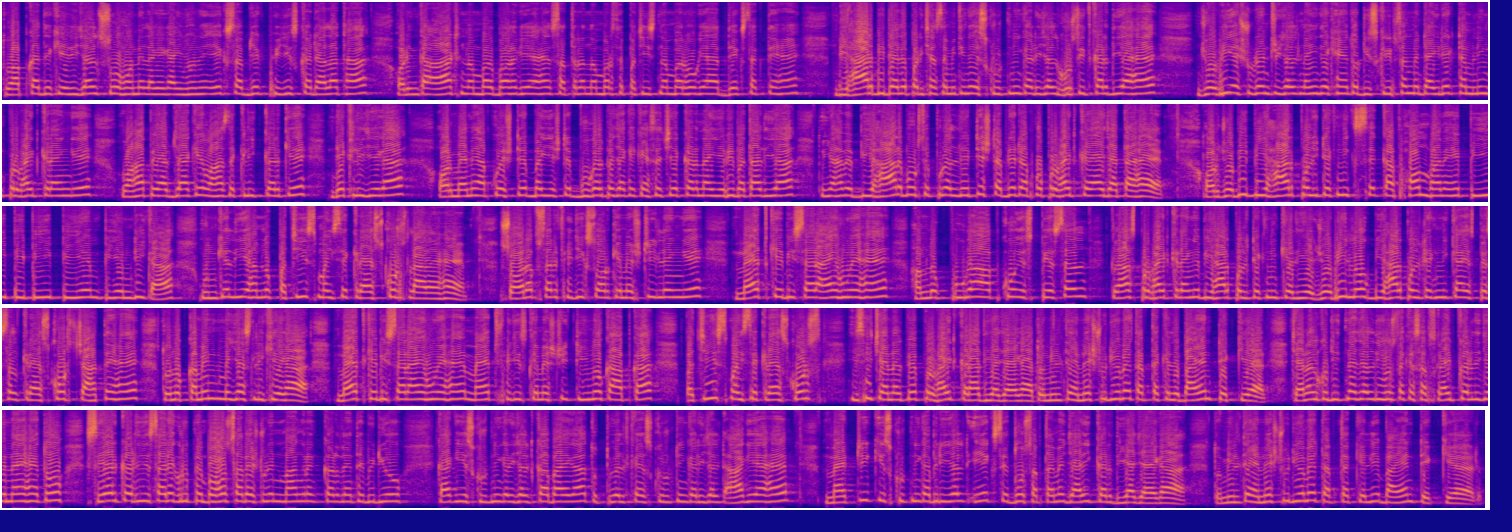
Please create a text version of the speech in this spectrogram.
तो आपका देखिए रिज़ल्ट शो होने लगेगा। इन्होंने एक सब्जेक्ट फिजिक्स का डाला था और इनका आठ नंबर बढ़ गया है, सत्रह नंबर से पच्चीस नंबर हो गया है। आप देख सकते हैं, बिहार विद्यालय परीक्षा समिति ने स्क्रूटनी का रिज़ल्ट घोषित कर दिया है। जो भी स्टूडेंट रिज़ल्ट नहीं देखे हैं तो डिस्क्रिप्शन में डायरेक्ट हम लिंक प्रोवाइड कराएँगे। वहाँ पर आप जाके, वहाँ से क्लिक करके देख लीजिएगा। और मैंने आपको स्टेप बाई स्टेप गूगल पर जाके कैसे चेक करना है, ये भी बता दिया। तो यहाँ पे बिहार बोर्ड से पूरा लेटेस्ट अपडेट आपको प्रोवाइड कराया जाता है। और जो भी बिहार पॉलिटेक्निक का फॉर्म भरे हैं पी पीपी पीएम पीएमडी का, उनके लिए हम लोग 25 मई से क्रैश कोर्स ला रहे हैं। सौरभ सर फिजिक्स और केमिस्ट्री लेंगे, मैथ के भी सर आए हुए हैं। हम लोग पूरा आपको स्पेशल क्लास प्रोवाइड करेंगे बिहार पॉलिटेक्निक के लिए। जो भी लोग बिहार पॉलिटेक्निक का स्पेशल क्रैश कोर्स चाहते हैं तो लोग कमेंट में यस लिखिएगा। मैथ के भी सर आए हुए हैं, मैथ, फिजिक्स, केमिस्ट्री तीनों का आपका पच्चीस मई से क्रैश कोर्स इसी चैनल पर प्रोवाइड करा दिया जाएगा। तो मिलते हैं नेक्स्ट वीडियो में, तब तक के लिए bye and take care channel को जितना जल्दी हो सके सब्सक्राइब कर लीजिए नए हैं तो शेयर कर दीजिए। सारे ग्रुप में बहुत सारे स्टूडेंट मांग कर रहे थे वीडियो कहा कि स्क्रूटनी का रिज़ल्ट कब आएगा? तो ट्वेल्थ का स्क्रूटनी का रिज़ल्ट आ गया है। मैट्रिक की स्क्रूटनी का भी रिज़ल्ट एक से दो सप्ताह में जारी कर दिया जाएगा। तो मिलते हैं नेक्स्ट वीडियो में, तब तक के लिए बाय एंड टेक केयर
